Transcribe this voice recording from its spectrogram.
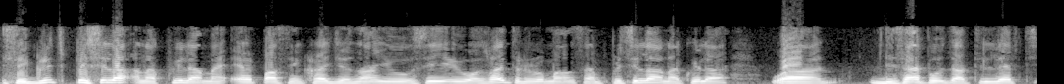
He said, Greet Priscilla and Aquila, my helpers in Christ Jesus. Now you see, he was writing to the Romans, and Priscilla and Aquila were disciples that left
